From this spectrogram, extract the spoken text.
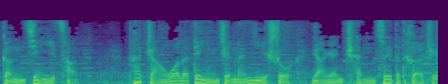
更进一层，他掌握了电影这门艺术让人沉醉的特质。”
